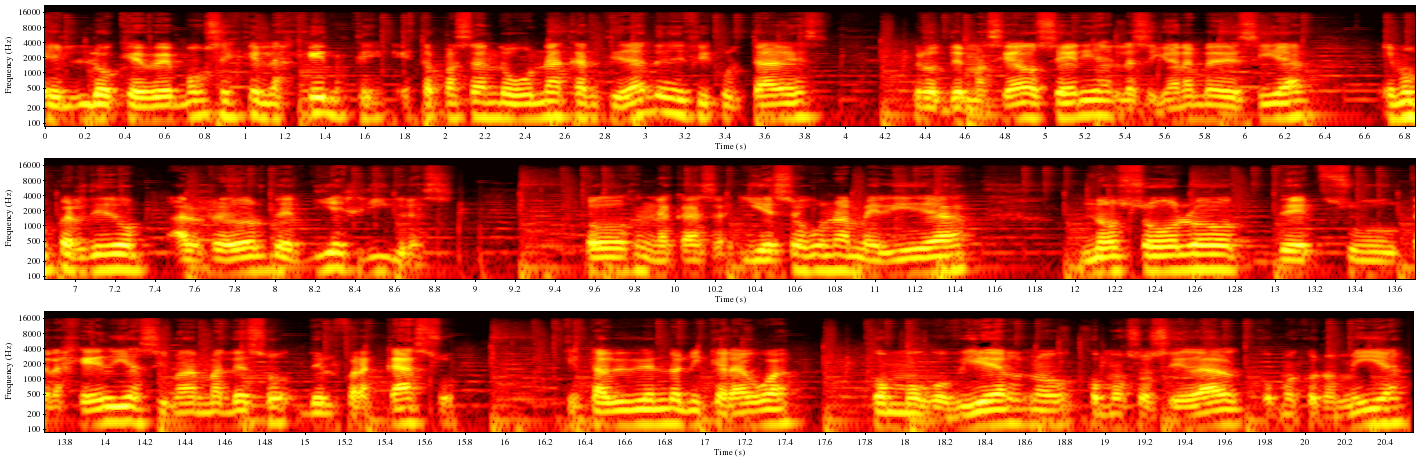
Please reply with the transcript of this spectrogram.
Eh, lo que vemos es que la gente está pasando una cantidad de dificultades, pero demasiado serias. La señora me decía, hemos perdido alrededor de 10 libras, todos en la casa, y eso es una medida no solo de su tragedia, sino además de eso, del fracaso que está viviendo Nicaragua como gobierno, como sociedad, como economía,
